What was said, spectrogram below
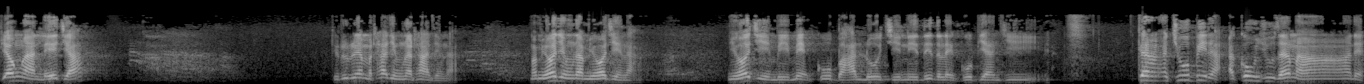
ပြောင်းကလဲကြဒီလိုတွေမထချင်ဘူးလားထချင်လားမမျောချင်ဘူးလားမျောချင်လားမျောချင်ပေမဲ့ကိုဘာလို့ချင်နေသေးတယ်လဲကိုပြန်ကြည့်ကံအကျိုးပေးတာအကုန်ယူသမ်းပါတဲ့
